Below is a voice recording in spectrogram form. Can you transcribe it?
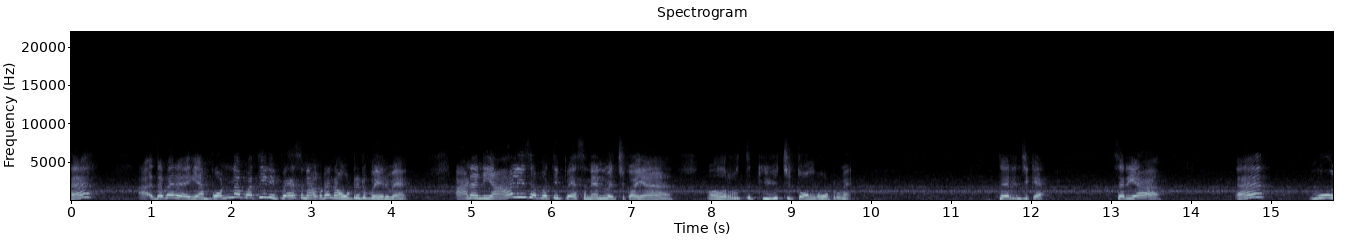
ஆ? அதை வேற என் பொண்ணை பற்றி நீ பேசினா கூட நான் விட்டுட்டு போயிடுவேன் ஆனால் நீ ஆலிஸை பற்றி பேசினேன்னு வச்சுக்கோயேன் ஒருத்து கிழிச்சு தொங்க விட்ருவேன் தெரிஞ்சுக்க. சரியா? ஆ? மூஞ்சி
